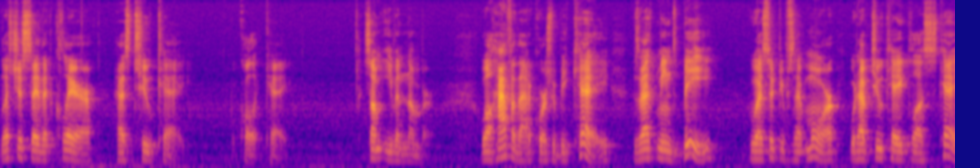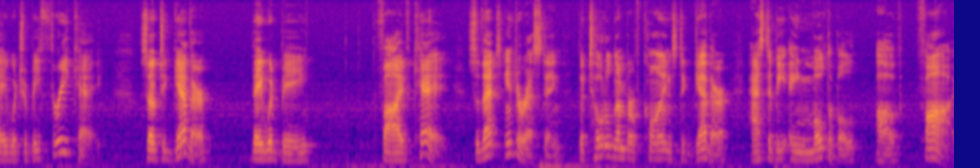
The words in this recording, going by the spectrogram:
Let's just say that Claire has 2k. We'll call it k. Some even number. Well, half of that, of course, would be k, So that means B, who has 50% more, would have 2k plus k, which would be 3k. So together, they would be 5k. So that's interesting. The total number of coins together has to be a multiple of 5.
